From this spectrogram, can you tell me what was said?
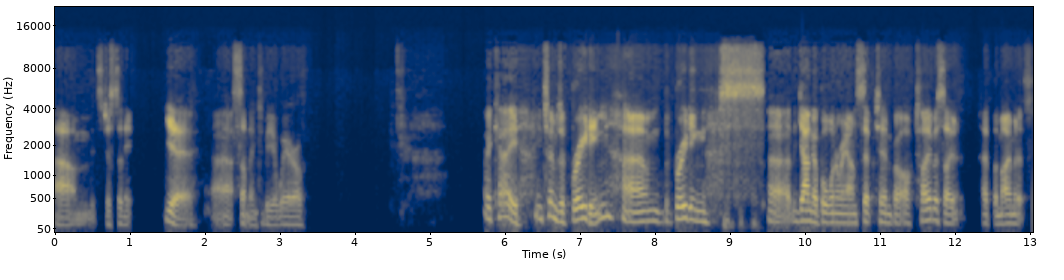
um, it's just an yeah uh, something to be aware of. Okay, in terms of breeding, um, the breeding, uh, the young are born around September, October. So at the moment, it's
